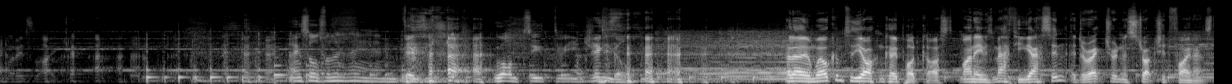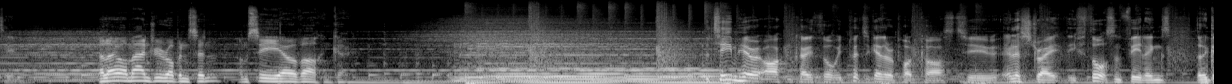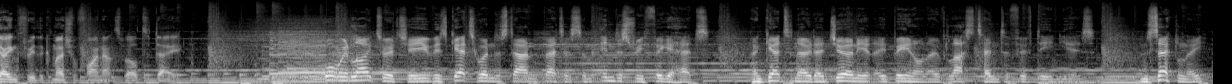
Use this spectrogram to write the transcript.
what it's like. Thanks all for listening. One, two, three, jingle. Hello and welcome to the Arc & Co podcast. My name is Matthew Yassin, a director in the structured finance team. Hello, I'm Andrew Robinson. I'm CEO of Arc & Co. The team here at Arc & Co thought we'd put together a podcast to illustrate the thoughts and feelings that are going through the commercial finance world today. What we'd like to achieve is get to understand better some industry figureheads and get to know their journey that they've been on over the last 10 to 15 years. And secondly,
